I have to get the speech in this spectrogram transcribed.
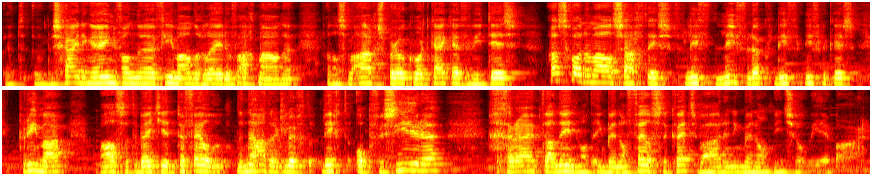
het bescheiding heen van eh, vier maanden geleden of acht maanden. Van als er me aangesproken wordt, kijk even wie het is. Als het gewoon normaal zacht is, lief, lieflijk, lief, lieflijk is, prima. Maar als het een beetje te veel de nadruk ligt op versieren, grijp dan in. Want ik ben nog veel te kwetsbaar en ik ben nog niet zo weerbaar.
